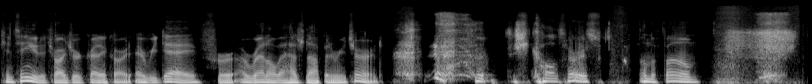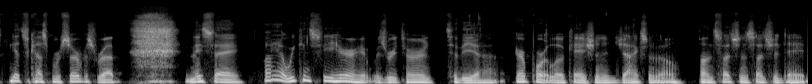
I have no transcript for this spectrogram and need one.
continue to charge her credit card every day for a rental that has not been returned. so she calls Hertz on the phone, gets customer service rep, and they say, "Oh yeah, we can see here it was returned to the uh, airport location in Jacksonville on such and such a date."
